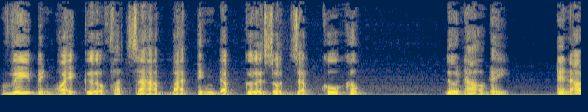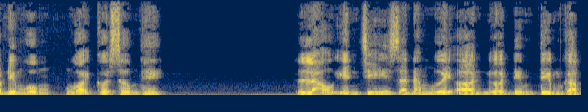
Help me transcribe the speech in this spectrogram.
vì bên ngoài cửa phát ra ba tiếng đập cửa rột rập khô khốc. Đưa nào đây? Đêm nào đêm hôm gọi cửa sớm thế? Lão yên trí ra đám người ở nửa đêm tìm gặp,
